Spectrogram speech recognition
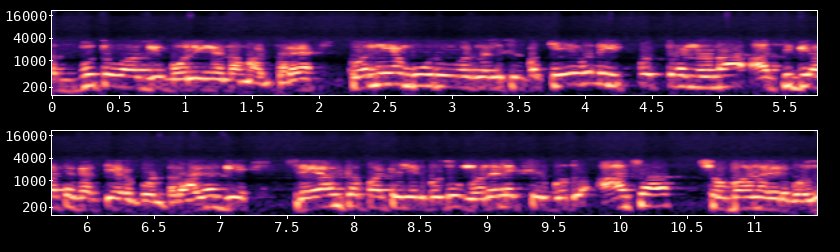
ಅದ್ಭುತವಾಗಿ ಬೌಲಿಂಗ್ ಅನ್ನ ಮಾಡ್ತಾರೆ. ಕೊನೆಯ ಮೂರು ಓವರ್ನಲ್ಲಿ ಸ್ವಲ್ಪ ಕೇವಲ ಇಪ್ಪತ್ತು ರನ್ ಆರ್ ಸಿ ಬಿ ಆಟಗಾರ್ತಿಯರು ಕೊಡ್ತಾರೆ. ಹಾಗಾಗಿ ಶ್ರೇಯಾಂಕ ಪಾಟೀಲ್ ಇರ್ಬೋದು, ಮೊನಲೆಕ್ಸ್ ಇರ್ಬೋದು, ಆಶಾ ಶೋಭಾನ ಇರ್ಬೋದು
